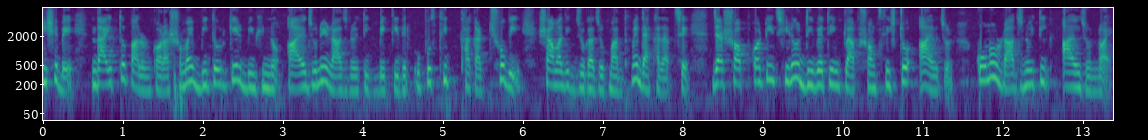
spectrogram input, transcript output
হিসেবে দায়িত্ব পালন করার সময় বিতর্কের বিভিন্ন আয়োজনে রাজনৈতিক ব্যক্তিদের উপস্থিত থাকার ছবি সামাজিক যোগাযোগ মাধ্যমে দেখা যাচ্ছে, যার সবকটি ছিল ডিবেটিং ক্লাব সংশ্লিষ্ট আয়োজন, কোনো রাজনৈতিক আয়োজন নয়।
